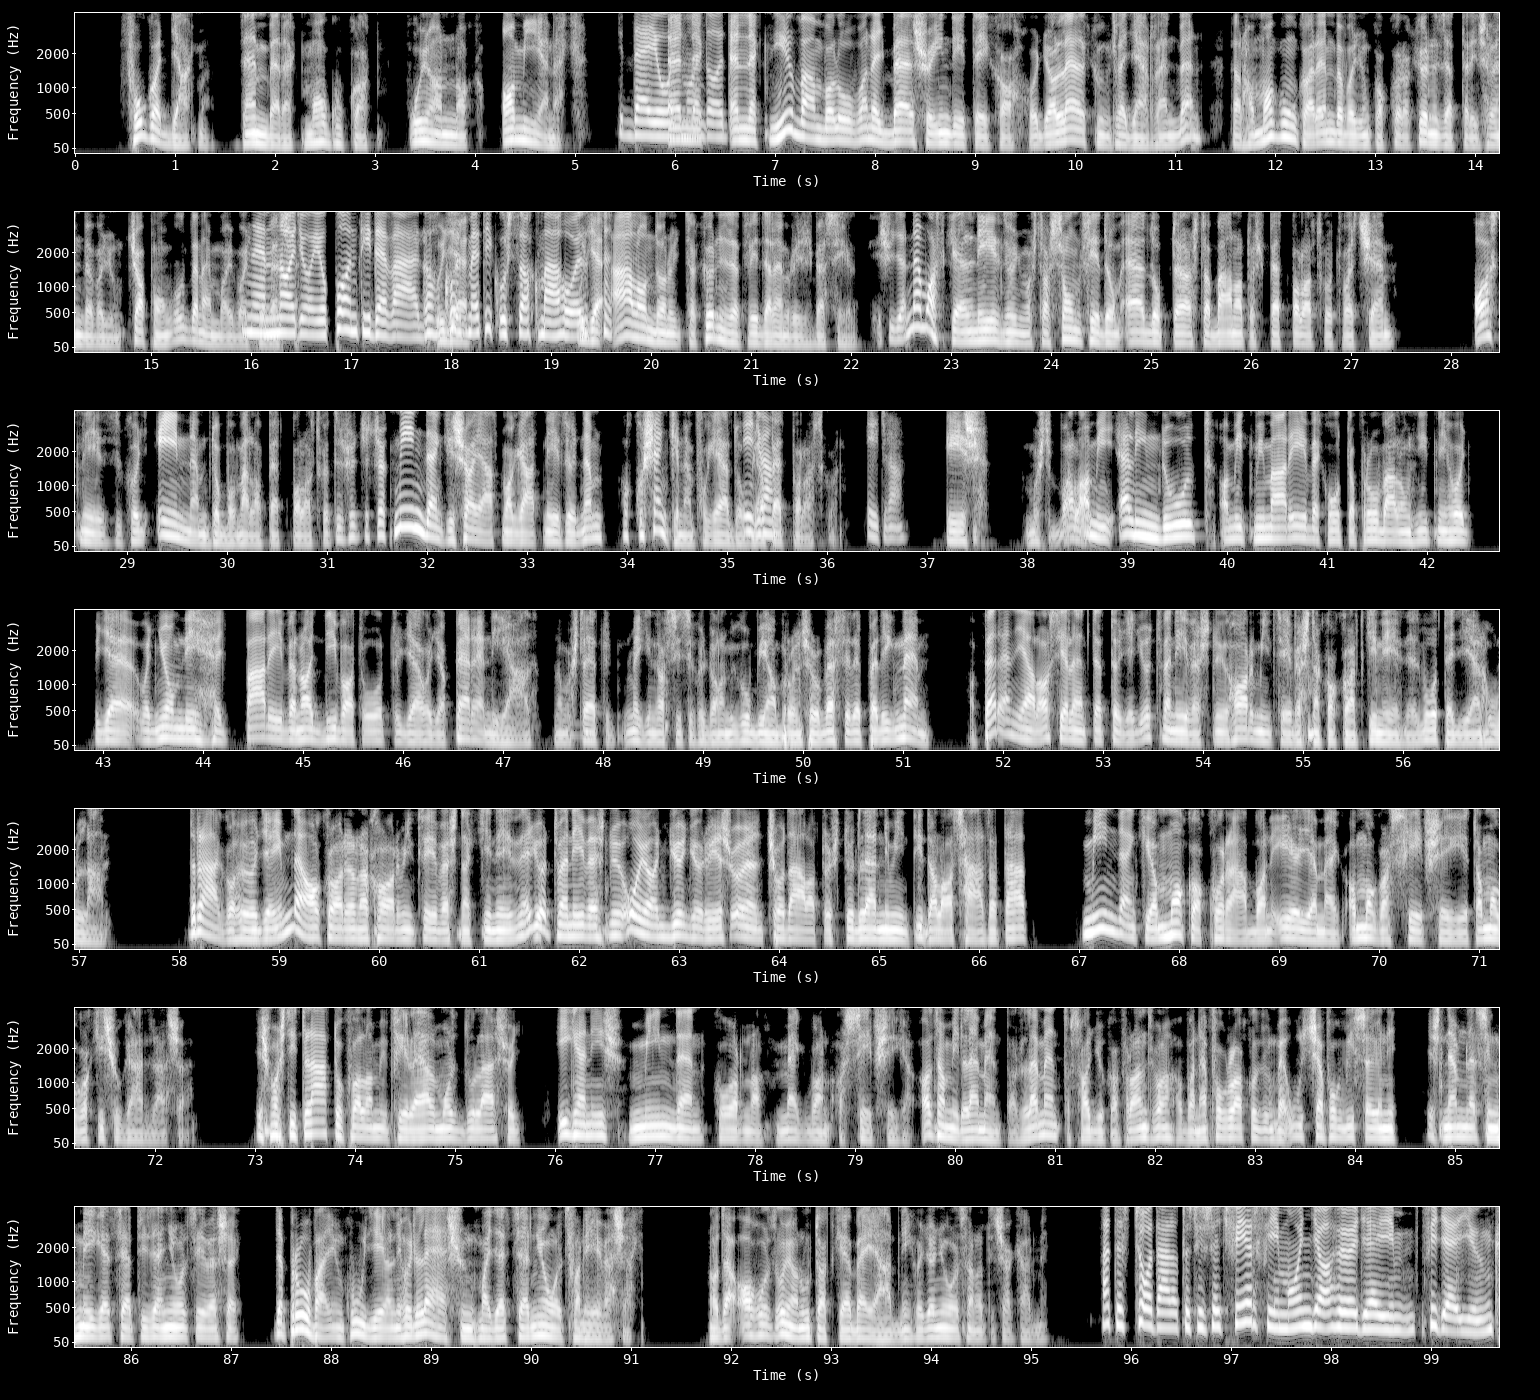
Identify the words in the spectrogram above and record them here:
fogadják meg az emberek magukat olyannak, amilyenek. De jó, ennek, mondod. Ennek nyilvánvaló van egy belső indítéka, hogy a lelkünk legyen rendben, mert ha magunkkal rendben vagyunk, akkor a környezettel is rendben vagyunk. Csapongok, de nem baj vagy. Nem, kövesse. nagyon jó. Pont ide vág a ugye, kozmetikus szakmához. Ugye állandóan hogy a környezetvédelemről is beszél. És ugye nem azt kell nézni, hogy most a szomszédom eldobta azt a bánatos petpalackot, vagy sem. Azt nézzük, hogy én nem dobom el a petpalackot, és hogyha csak mindenki saját magát nézi, hogy nem, akkor senki nem fog eldobni a petpalackot. Így van. És most valami elindult, amit mi már évek óta próbálunk nyitni, hogy ugye, vagy nyomni, egy pár éve nagy divat volt, ugye, hogy a perenniál. Na most lehet, hogy megint azt hiszik, hogy valami gubiambroncsról beszélek, pedig nem. A perenniál azt jelentette, hogy egy 50 éves nő 30 évesnek akart kinézni. Volt egy ilyen hullám. Drága hölgyeim, ne akarjanak 30 évesnek kinézni. Egy 50 éves nő olyan gyönyörű és olyan csodálatos tud lenni, mint Idalasz házatát. Mindenki a maga korában élje meg a maga szépségét, a maga kisugárzását. És most itt látok valamiféle elmozdulás, hogy igenis minden kornak megvan a szépsége. Az, ami lement, az lement, azt hagyjuk a francba, abban ne foglalkozunk, mert úgyse fog visszajönni, és nem leszünk még egyszer 18 évesek, de próbáljunk úgy élni, hogy lehessünk majd egyszer 80 évesek. Na de ahhoz olyan utat kell bejárni, hogy a 80-at is akár meg. Hát ez csodálatos, és egy férfi mondja, hölgyeim, figyeljünk.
